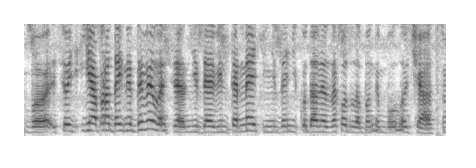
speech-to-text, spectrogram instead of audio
Бо сьогодні я правда й не дивилася ніде в інтернеті, ніде нікуди не заходила, бо не було часу.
